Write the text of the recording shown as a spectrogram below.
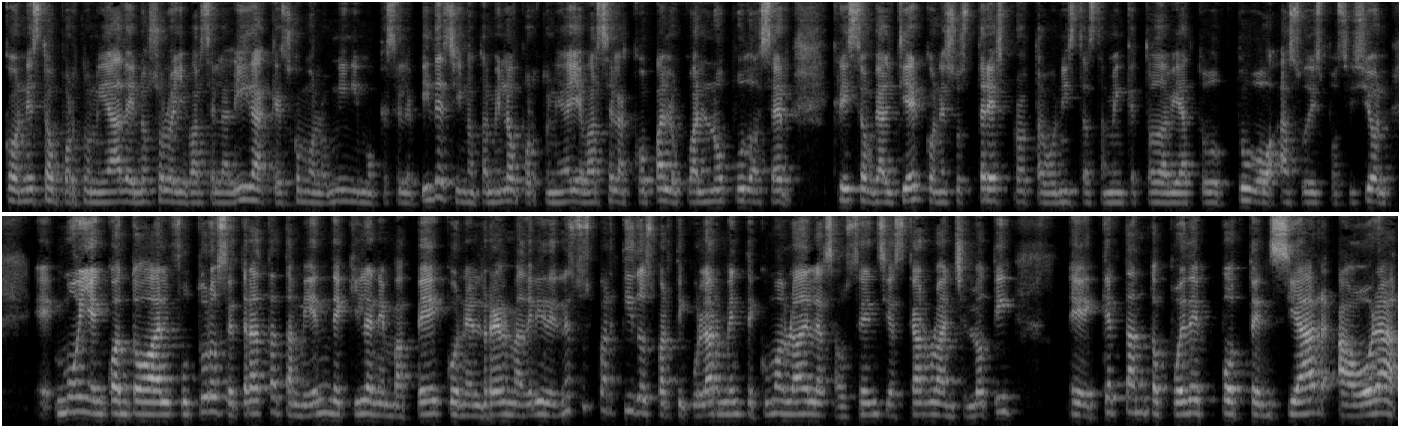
con esta oportunidad de no solo llevarse la liga, que es como lo mínimo que se le pide, sino también la oportunidad de llevarse la copa, lo cual no pudo hacer Christophe Galtier con esos tres protagonistas también que todavía tuvo a su disposición. Eh, muy en cuanto al futuro, se trata también de Kylian Mbappé con el Real Madrid. En estos partidos particularmente, como hablaba de las ausencias, Carlo Ancelotti, eh, qué tanto puede potenciar ahora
